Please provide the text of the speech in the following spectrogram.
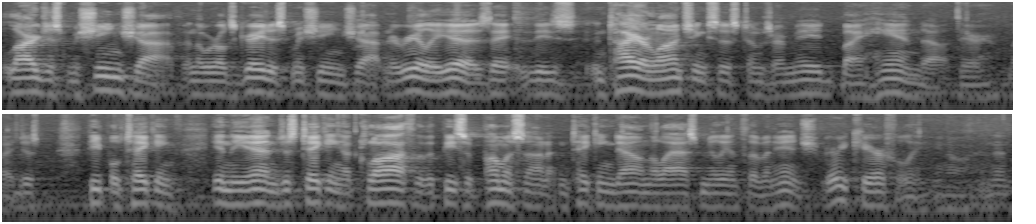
largest machine shop and the world's greatest machine shop, and it really is. They, these entire launching systems are made by hand out there, by just people taking, in the end, just taking a cloth with a piece of pumice on it and taking down the last millionth of an inch very carefully, you know and then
